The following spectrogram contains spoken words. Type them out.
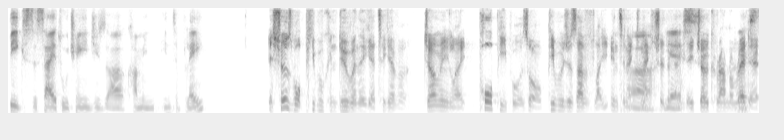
big societal changes are coming into play. It shows what people can do when they get together. Do you know what I mean? Like poor people as well. People just have like internet Ah, connection and they joke around on Yes. Reddit.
